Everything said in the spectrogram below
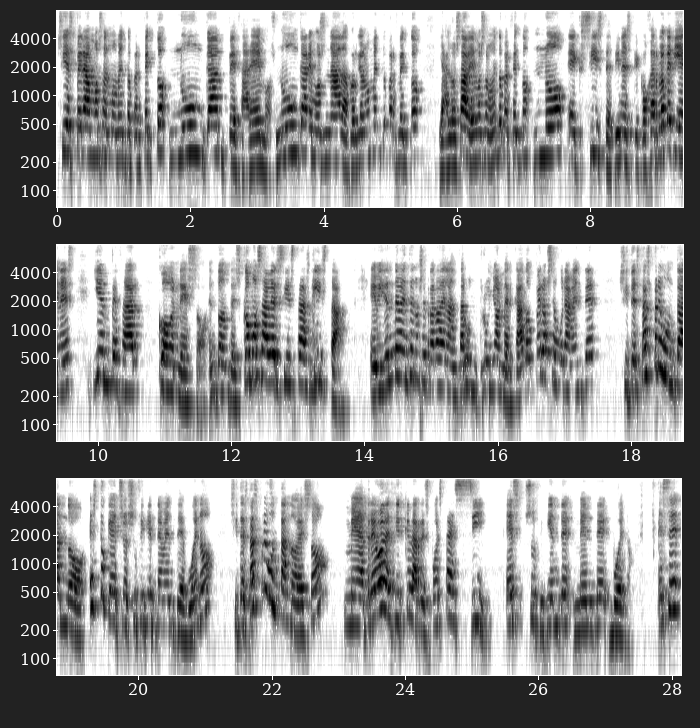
si esperamos al momento perfecto, nunca empezaremos, nunca haremos nada, porque el momento perfecto, ya lo sabemos, el momento perfecto no existe. Tienes que coger lo que tienes y empezar con eso. Entonces, ¿cómo saber si estás lista? Evidentemente no se trata de lanzar un truño al mercado, pero seguramente si te estás preguntando, ¿esto que he hecho es suficientemente bueno? Si te estás preguntando eso, me atrevo a decir que la respuesta es sí, es suficientemente bueno. Ese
